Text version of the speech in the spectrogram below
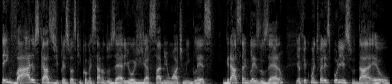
Tem vários casos de pessoas que começaram do zero e hoje já sabem um ótimo inglês, graças ao inglês do zero. E eu fico muito feliz por isso, tá? Eu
